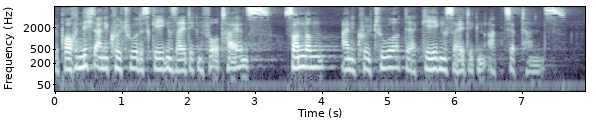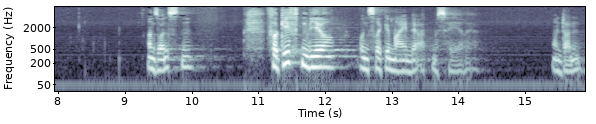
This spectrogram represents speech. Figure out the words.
Wir brauchen nicht eine Kultur des gegenseitigen Verurteilens, sondern eine Kultur der gegenseitigen Akzeptanz. Ansonsten vergiften wir unsere Gemeindeatmosphäre. Und dann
